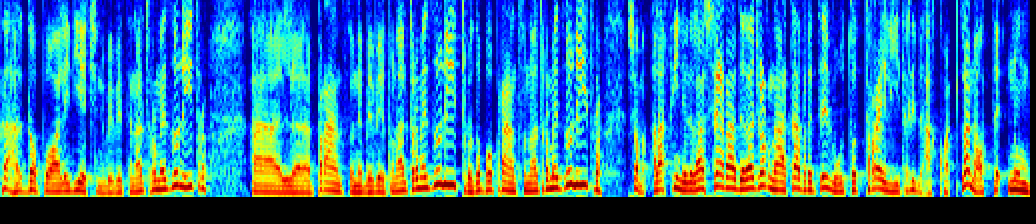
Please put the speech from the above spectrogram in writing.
dopo alle 10 ne bevete un altro mezzo litro, al pranzo ne bevete un altro mezzo litro, dopo pranzo un altro mezzo litro, insomma alla fine della sera della giornata avrete bevuto 3 litri d'acqua. La notte non,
